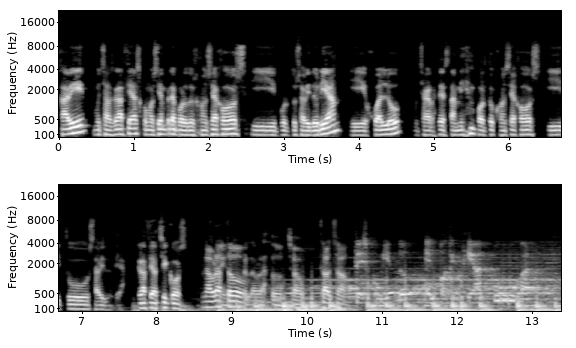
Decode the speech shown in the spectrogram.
Javi, muchas gracias, como siempre, por tus consejos y por tu sabiduría. Y Juanlu, muchas gracias también por tus consejos y tu sabiduría. Gracias, chicos. Un abrazo. un abrazo. Chao. Chao, chao. Descubriendo el potencial humano.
